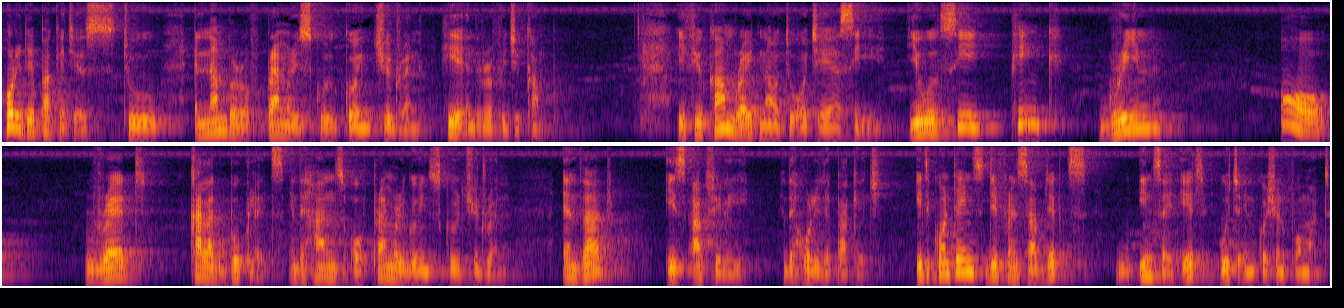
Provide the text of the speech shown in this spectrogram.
holiday packages to a number of primary school going children here in the refugee camp. If you come right now to OCHAC, you will see pink, green, or red colored booklets in the hands of primary going school children. And that is actually the holiday package. It contains different subjects inside it, which are in question format.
